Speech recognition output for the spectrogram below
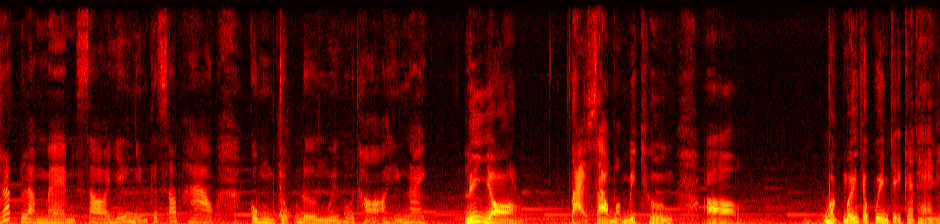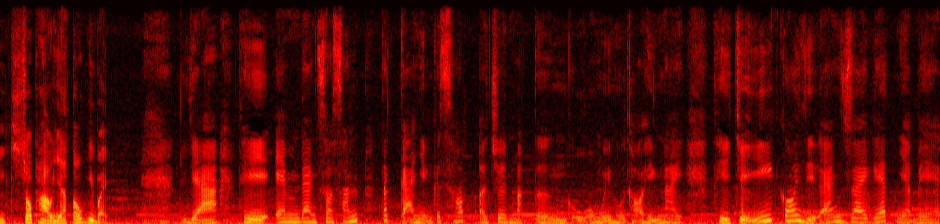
rất là mềm so với những cái shop house cùng trục đường Nguyễn Hữu Thọ hiện nay. Lý do tại sao mà Mít Hường uh, bật mí cho quý anh chị khách hàng shop house giá tốt như vậy? Dạ thì em đang so sánh tất cả những cái shop ở trên mặt tường của Nguyễn Hữu Thọ hiện nay thì chỉ có dự án Zyget Nhà Bè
